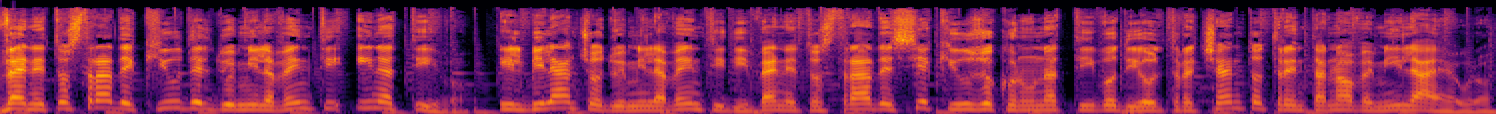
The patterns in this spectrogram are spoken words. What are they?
Veneto Strade chiude il 2020 in attivo. Il bilancio 2020 di Veneto Strade si è chiuso con un attivo di oltre 139.000 euro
